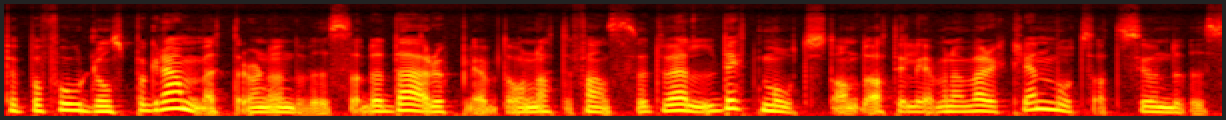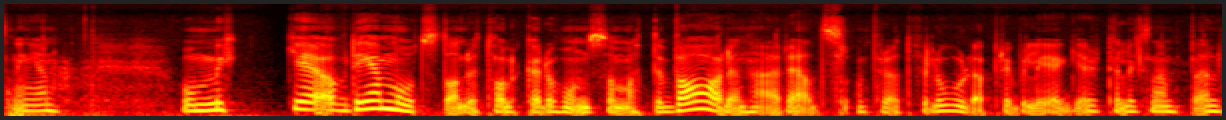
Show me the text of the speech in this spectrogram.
för på fordonsprogrammet där hon undervisade, där upplevde hon att det fanns ett väldigt motstånd och att eleverna verkligen motsatte sig undervisningen. Och mycket av det motståndet tolkade hon som att det var den här rädslan för att förlora privilegier till exempel.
